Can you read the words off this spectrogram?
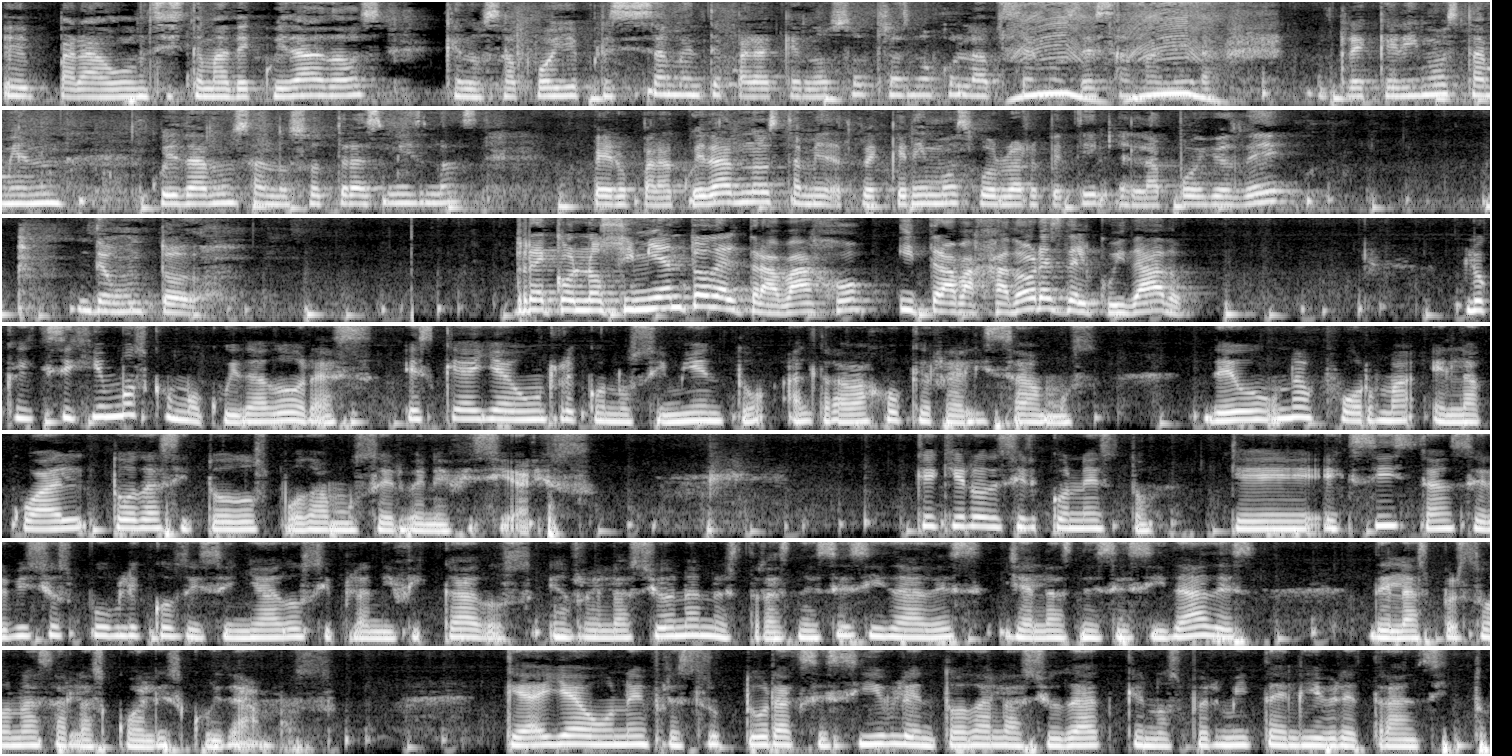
eh, para un sistema de cuidados que nos apoye precisamente para que nosotras no colapsemos de esa manera. Requerimos también cuidarnos a nosotras mismas, pero para cuidarnos también requerimos, vuelvo a repetir, el apoyo de, de un todo. Reconocimiento del trabajo y trabajadores del cuidado. Lo que exigimos como cuidadoras es que haya un reconocimiento al trabajo que realizamos de una forma en la cual todas y todos podamos ser beneficiarios. ¿Qué quiero decir con esto? Que existan servicios públicos diseñados y planificados en relación a nuestras necesidades y a las necesidades de las personas a las cuales cuidamos. Que haya una infraestructura accesible en toda la ciudad que nos permita el libre tránsito,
